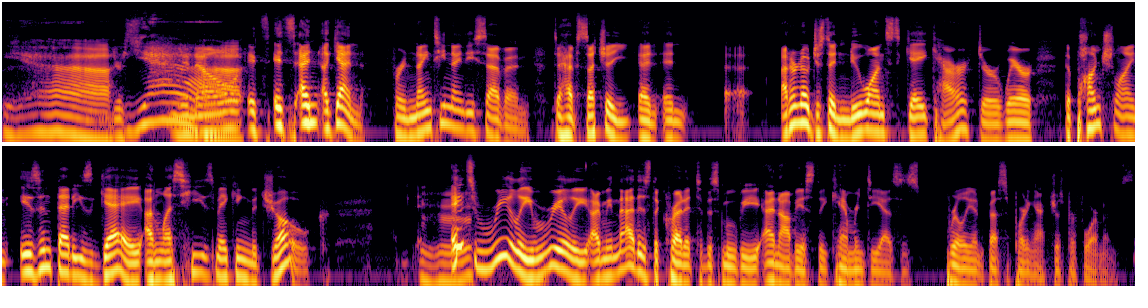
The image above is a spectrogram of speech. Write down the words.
Yeah. yeah. you know, it's it's and again for 1997 to have such a an, an uh, I don't know, just a nuanced gay character where the punchline isn't that he's gay unless he's making the joke. Mhm. It's really, really. I mean, that is the credit to this movie, and obviously Cameron Diaz's brilliant Best Supporting Actress performance.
